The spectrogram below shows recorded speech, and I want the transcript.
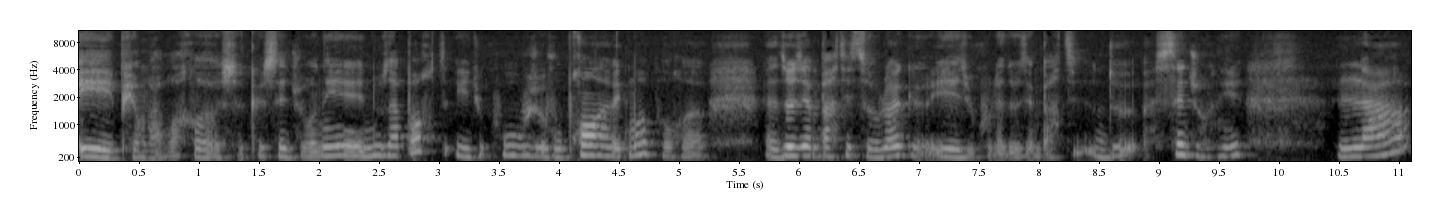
Et puis on va voir euh, ce que cette journée nous apporte. Et du coup, je vous prends avec moi pour euh, la deuxième partie de ce vlog et du coup la deuxième partie de cette journée. Là,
